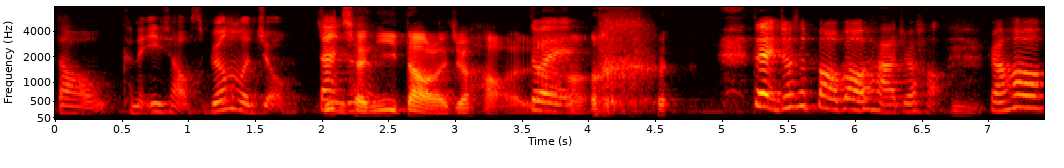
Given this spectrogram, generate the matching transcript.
到可能一小时，不用那么久。但诚意到了就好了。对 哦 对，你就是抱抱他就好。嗯然后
